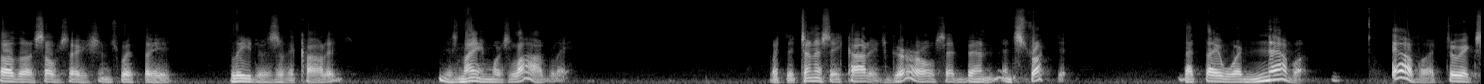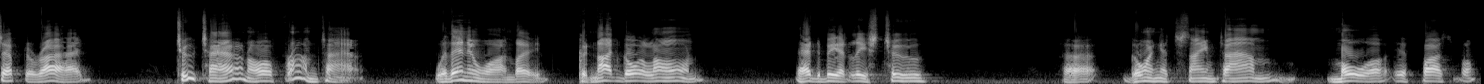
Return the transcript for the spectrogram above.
other associations with the leaders of the college. His name was Lively. But the Tennessee College girls had been instructed that they were never, ever to accept a ride to town or from town with anyone. They could not go alone. There had to be at least two uh, going at the same time, more if possible.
